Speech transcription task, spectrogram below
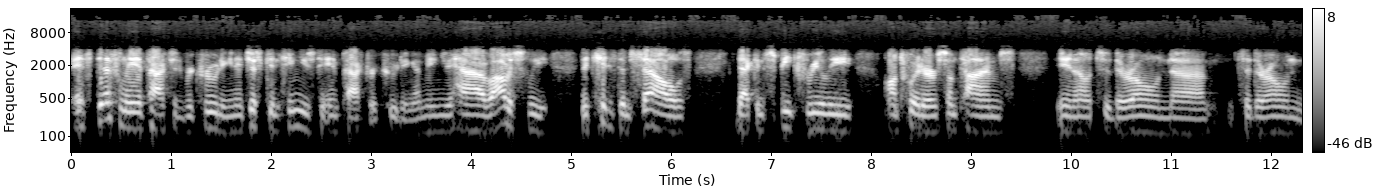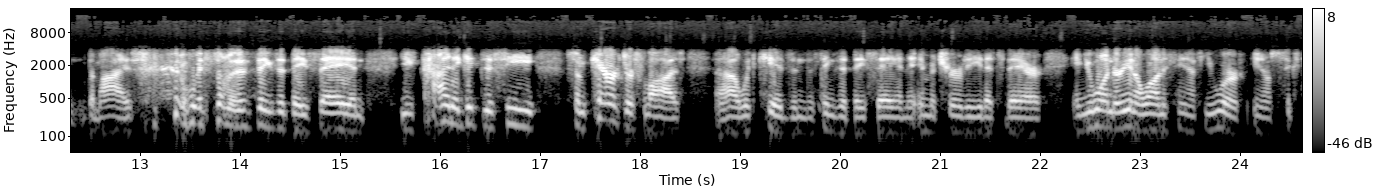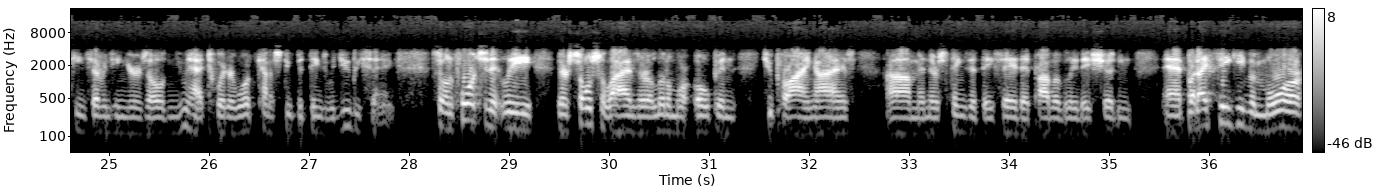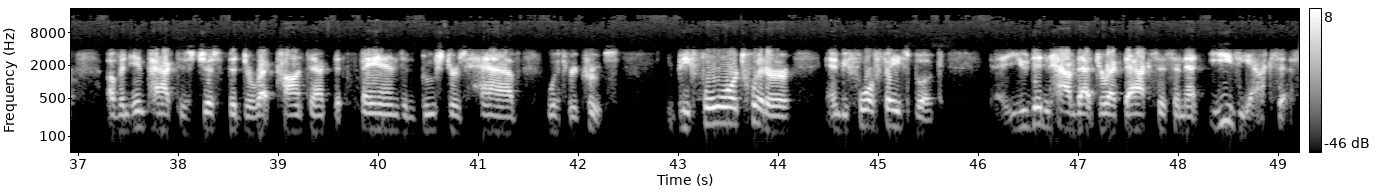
it's definitely impacted recruiting, and it just continues to impact recruiting. I mean, you have obviously the kids themselves that can speak freely on Twitter. Sometimes you know, to their own uh, to their own demise with some of the things that they say, and you kind of get to see some character flaws uh, with kids and the things that they say and the immaturity that's there. And you wonder, you know, well, you know, if you were, you know, 16, 17 years old and you had Twitter, what kind of stupid things would you be saying? So unfortunately, their social lives are a little more open to prying eyes. Um, and there's things that they say that probably they shouldn't. And, but I think even more of an impact is just the direct contact that fans and boosters have with recruits. Before Twitter and before Facebook, you didn't have that direct access and that easy access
